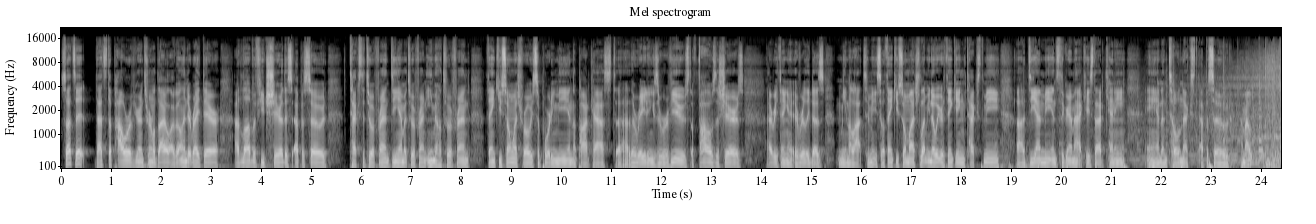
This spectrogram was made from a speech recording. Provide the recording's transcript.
So that's it. That's the power of your internal dialogue. I'll end it right there. I'd love if you'd share this episode text it to a friend, DM it to a friend, email it to a friend. Thank you so much for always supporting me and the podcast, uh, the ratings, the reviews, the follows, the shares, everything. It really does mean a lot to me. So thank you so much. Let me know what you're thinking. Text me, uh, DM me, Instagram at case.kenny. And until next episode, I'm out.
